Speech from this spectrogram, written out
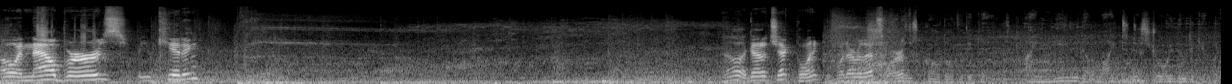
Oh, and now birds? Are you kidding? Well, I got a checkpoint, whatever that's worth. Crawled over the gate. I needed a light to destroy them to get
